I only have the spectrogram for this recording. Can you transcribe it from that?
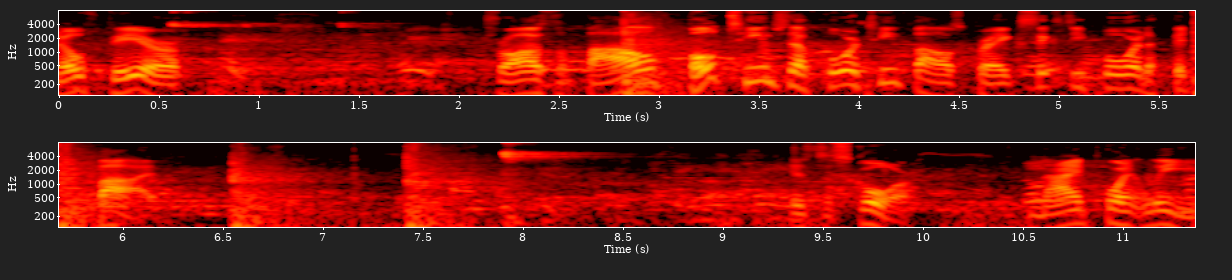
no fear. Draws the foul. Both teams have 14 fouls, Craig, 64 to 55. Is the score. Nine point lead.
